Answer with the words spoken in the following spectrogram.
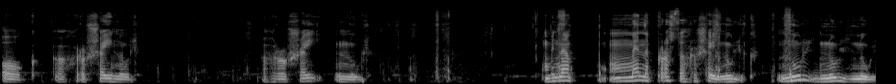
Ок, грошей нуль. Грошей нуль. У мене, у мене просто грошей нулік. Нуль, нуль, нуль.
